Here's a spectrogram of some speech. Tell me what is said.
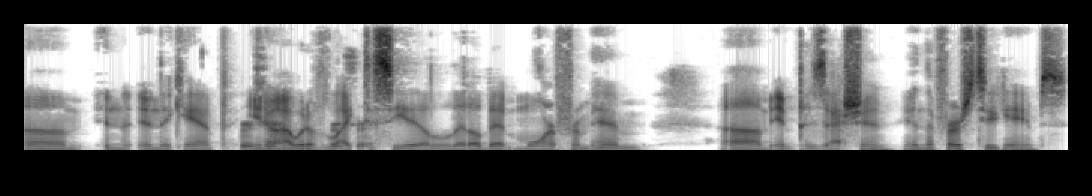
um, in the, in the camp. For you sure, know, I would have liked sure. to see a little bit more from him um, in possession in the first two games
